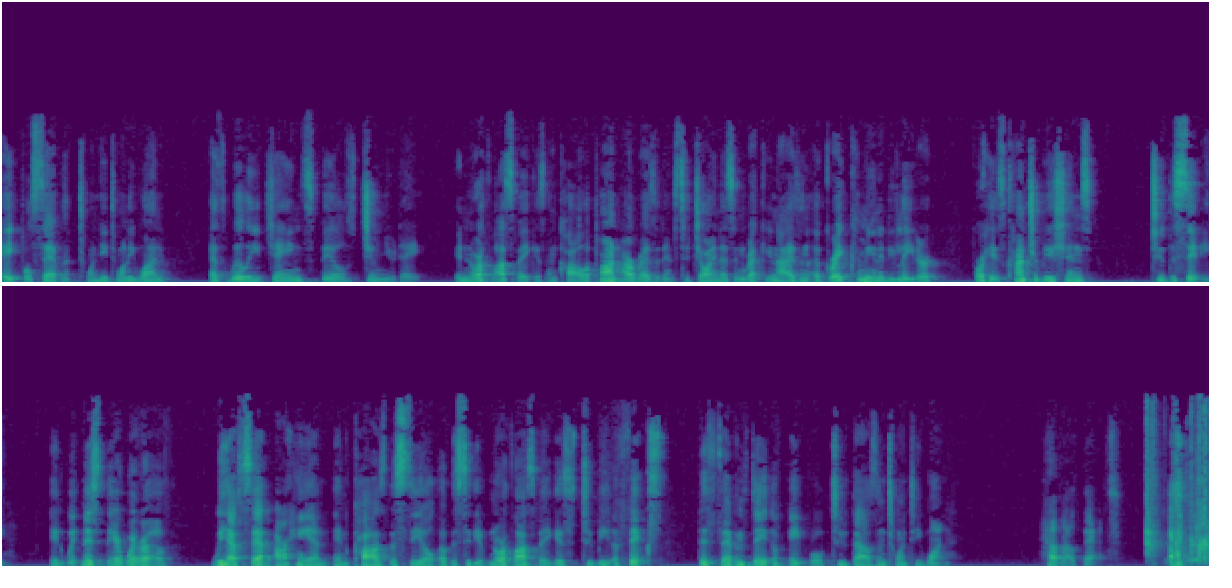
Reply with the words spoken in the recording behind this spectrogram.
April 7th, 2021, as Willie James Fields Jr. Day in North Las Vegas and call upon our residents to join us in recognizing a great community leader for his contributions to the city. In witness thereof, we have set our hand and caused the seal of the City of North Las Vegas to be affixed this seventh day of April 2021. How about that?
